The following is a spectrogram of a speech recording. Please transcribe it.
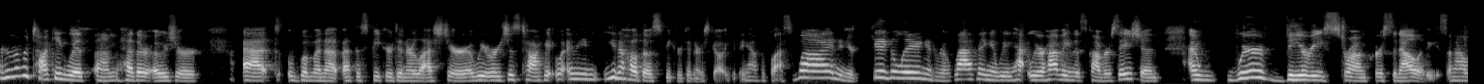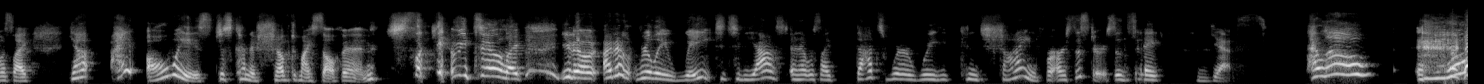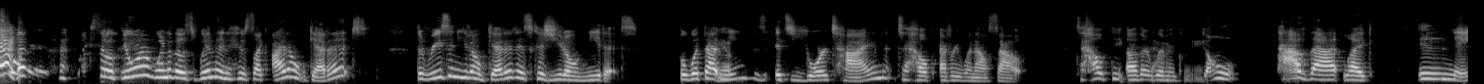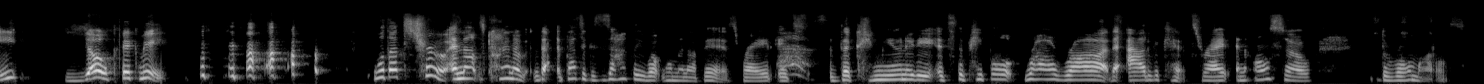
I remember talking with um, Heather Ozur at Woman Up at the speaker dinner last year. We were just talking. I mean, you know how those speaker dinners go. You have a glass of wine and you're giggling and we're laughing, and we ha- we were having this conversation. And we're very strong personalities. And I was like, yeah, I always just kind of shoved myself in. She's like, yeah, me too. Like, you know, I don't really wait to, to be asked. And it was like, that's where we can shine for our sisters and say, yes, hello so if you're one of those women who's like, I don't get it, the reason you don't get it is because you don't need it. But what that yep. means is it's your time to help everyone else out, to help the other exactly. women who don't have that like innate, yo, pick me. well, that's true. And that's kind of, that, that's exactly what Woman Up is, right? Yes. It's the community, it's the people, rah, rah, the advocates, right? And also the role models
